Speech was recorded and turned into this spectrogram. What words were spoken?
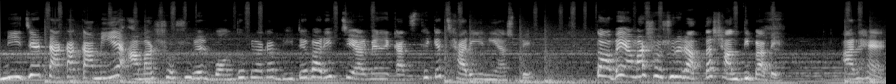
নিজের টাকা কামিয়ে আমার শ্বশুরের বন্ধক রাখা ভিটে বাড়ির চেয়ারম্যানের কাছ থেকে ছাড়িয়ে নিয়ে আসবে। তবে আমার শ্বশুরের আত্মা শান্তি পাবে। আর হ্যাঁ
